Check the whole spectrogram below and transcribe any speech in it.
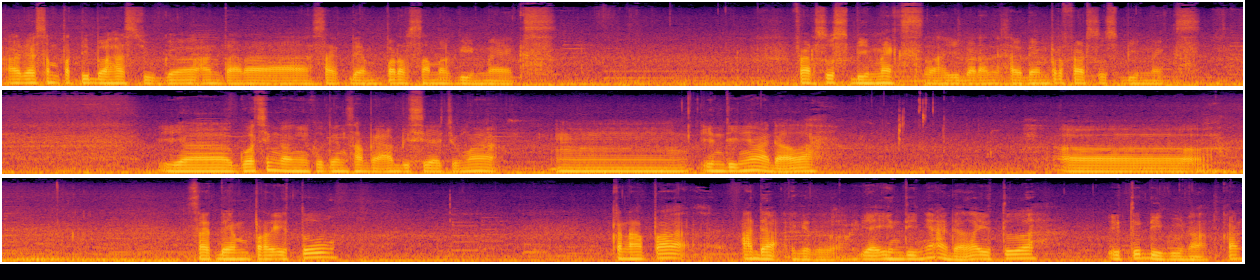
ada sempat dibahas juga antara side damper sama BMX versus BMX lah ibaratnya side damper versus BMX ya gue sih nggak ngikutin sampai habis ya cuma um, intinya adalah uh, side damper itu kenapa ada gitu loh. Ya intinya adalah itulah itu digunakan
